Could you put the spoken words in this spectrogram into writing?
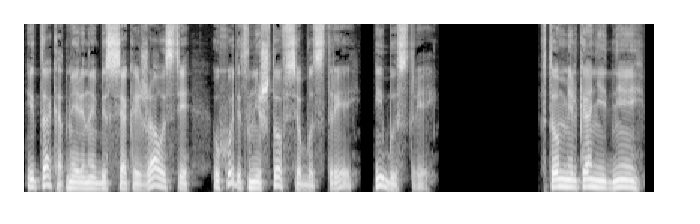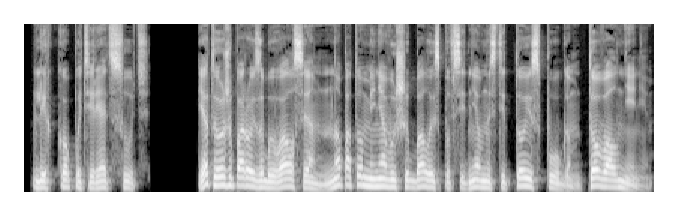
и так отмеренное без всякой жалости, уходит в ничто все быстрее и быстрее. В том мелькании дней легко потерять суть. Я тоже порой забывался, но потом меня вышибало из повседневности то испугом, то волнением.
